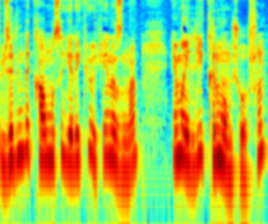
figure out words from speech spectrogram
üzerinde kalması gerekiyor ki en azından EMA 50'yi kırmamış olsun.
